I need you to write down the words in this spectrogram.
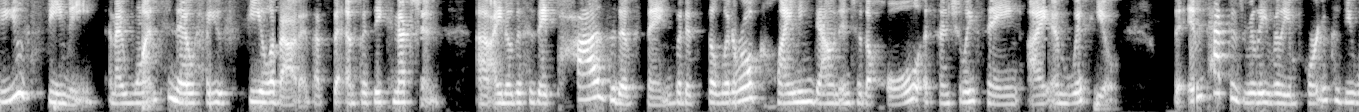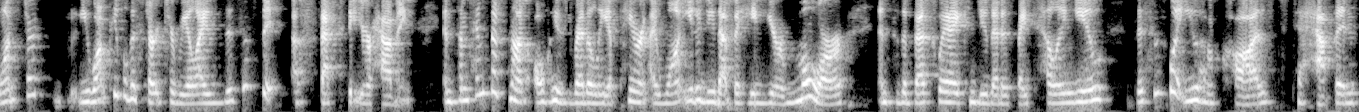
do you see me? And I want to know how you feel about it. That's the empathy connection. Uh, I know this is a positive thing, but it's the literal climbing down into the hole, essentially saying, I am with you. The impact is really, really important because you want start you want people to start to realize this is the effect that you're having. And sometimes that's not always readily apparent. I want you to do that behavior more. And so the best way I can do that is by telling you this is what you have caused to happen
